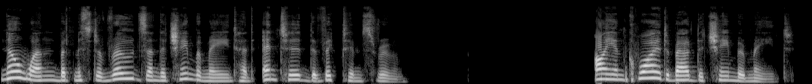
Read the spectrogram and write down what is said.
No one but Mr. Rhodes and the chambermaid had entered the victim's room. I inquired about the chambermaid.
